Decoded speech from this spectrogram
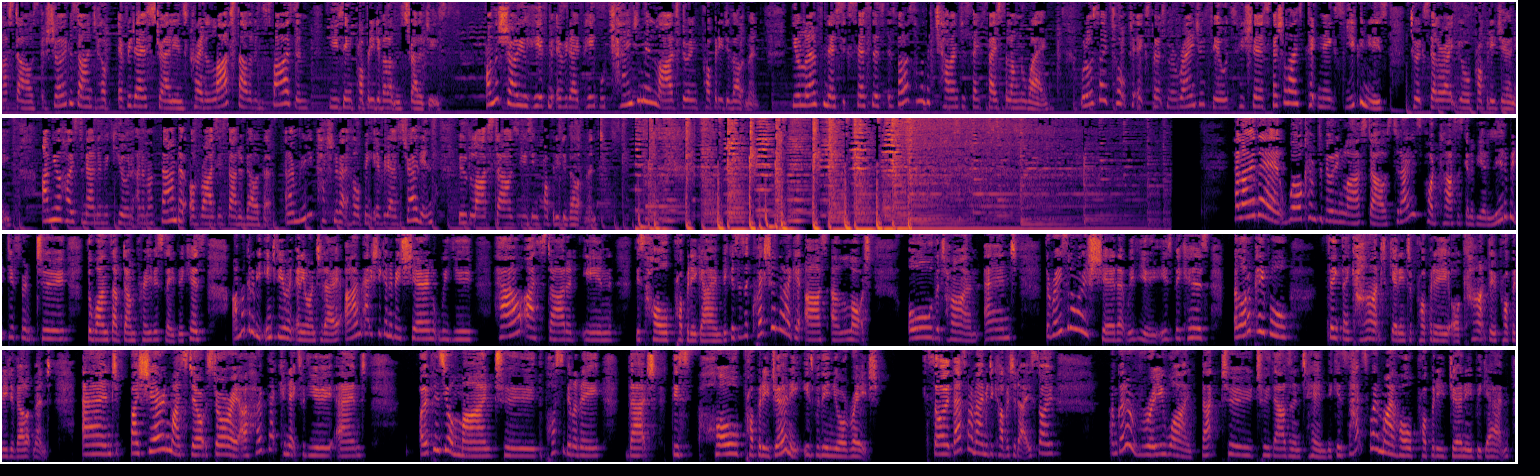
Lifestyles, a show designed to help everyday Australians create a lifestyle that inspires them using property development strategies. On the show, you'll hear from everyday people changing their lives doing property development. You'll learn from their successes as well as some of the challenges they faced along the way. We'll also talk to experts in a range of fields who share specialised techniques you can use to accelerate your property journey. I'm your host Amanda McEwin and I'm a founder of Rising Star Developer and I'm really passionate about helping everyday Australians build lifestyles using property development. Hello there. Welcome to Building Lifestyles. Today's podcast is going to be a little bit different to the ones I've done previously because I'm not going to be interviewing anyone today. I'm actually going to be sharing with you how I started in this whole property game because it's a question that I get asked a lot all the time. And the reason I want to share that with you is because a lot of people think they can't get into property or can't do property development. And by sharing my st- story, I hope that connects with you and opens your mind to the possibility that this whole property journey is within your reach. So that's what I'm aiming to cover today. So I'm going to rewind back to 2010 because that's when my whole property journey began.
